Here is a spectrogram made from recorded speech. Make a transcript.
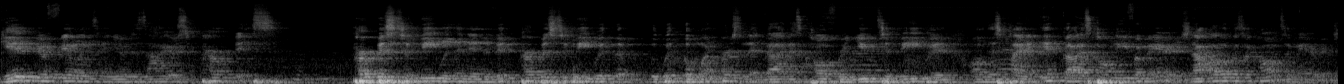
Give your feelings and your desires purpose. Purpose to be with an individual, purpose to be with the with the one person that God has called for you to be with on this planet. If God is calling you for marriage, not all of us are called to marriage.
